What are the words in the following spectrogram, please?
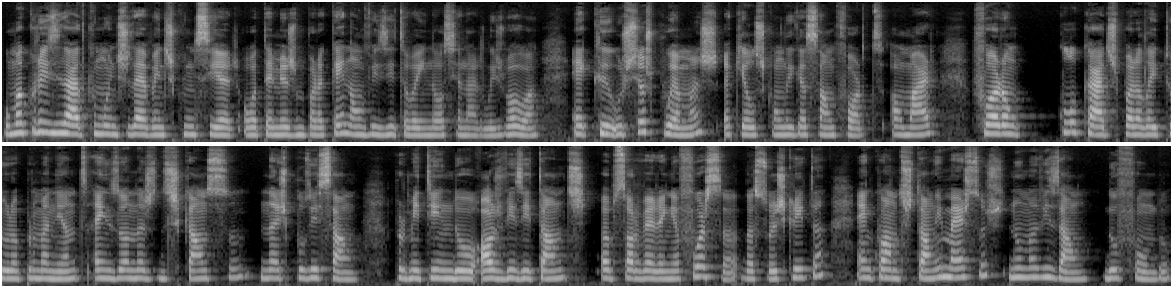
Uma curiosidade que muitos devem desconhecer, ou até mesmo para quem não visitou ainda o Oceanário de Lisboa, é que os seus poemas, aqueles com ligação forte ao mar, foram colocados para leitura permanente em zonas de descanso na exposição, permitindo aos visitantes absorverem a força da sua escrita enquanto estão imersos numa visão do fundo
